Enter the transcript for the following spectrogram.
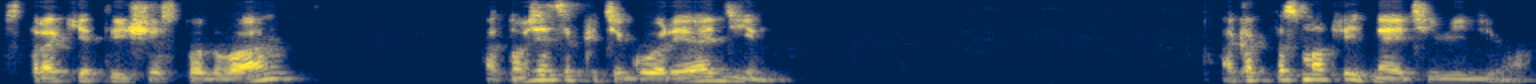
в строке 1102 относится к категории 1. А как посмотреть на эти видео?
